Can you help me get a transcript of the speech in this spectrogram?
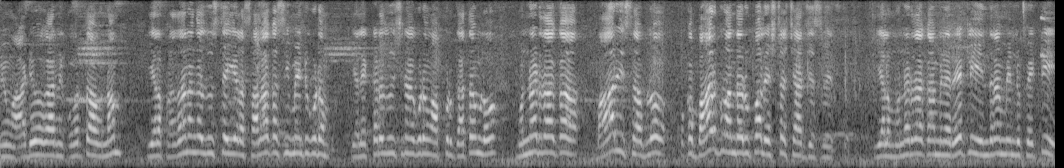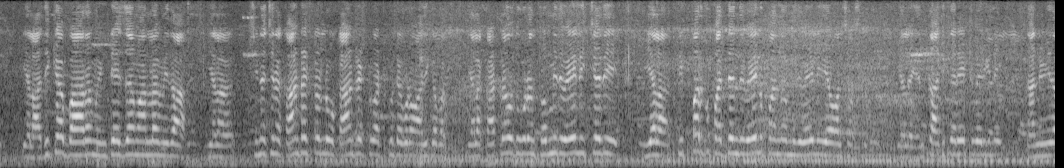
మేము ఆడియో గారిని కోరుతా ఉన్నాం. ఇలా ప్రధానంగా చూస్తే ఇలా సలాక సిమెంట్ కూడా ఇలా ఎక్కడ చూసినా కూడా అప్పుడు గతంలో మొన్నటిదాకా బార్ హిసాబ్లో ఒక బార్కు వంద రూపాయలు ఎక్స్ట్రా ఛార్జెస్ వేస్తే ఇలా మొన్నటిదాకా అమ్మిన రేట్లు ఇందిరా మిల్లు పెట్టి ఇలా అధిక భారం ఇంటేజమాన్ల మీద ఇలా చిన్న చిన్న కాంట్రాక్టర్లు కాంట్రాక్ట్ పట్టుకుంటే కూడా అధిక ఇలా ఇలా కట్లవుతూ కూడా తొమ్మిది వేలు ఇచ్చేది ఇలా టిప్పర్కు పద్దెనిమిది వేలు పంతొమ్మిది వేలు ఇవ్వాల్సి వస్తుంది. ఇలా ఎంత అధిక రేట్లు పెరిగినాయి దాని మీద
